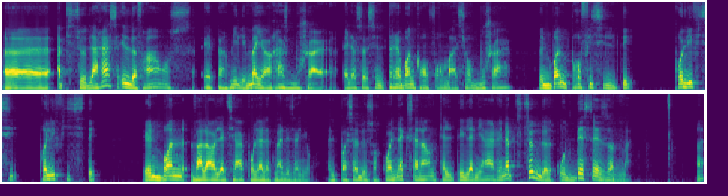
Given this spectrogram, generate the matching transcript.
aptitude. La race Île-de-France est parmi les meilleures races bouchères. Elle associe une très bonne conformation bouchère une bonne proficité, prolificité et une bonne valeur laitière pour l'allaitement des agneaux. Elle possède de surcroît une excellente qualité lainière et une aptitude au dessaisonnement. Hein?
